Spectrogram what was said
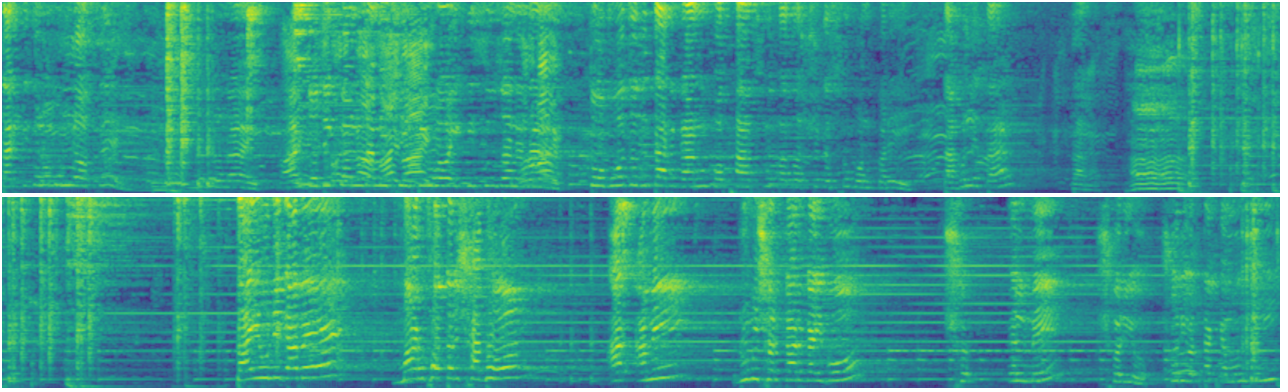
তার কি কোনো মূল্য আছে? নাই। আর যদি কম দামি শিল্পী হয় কিছু জানে না তবুও যদি তার গান কথা শ্রোতা দর্শকে শ্রবণ করে তাহলে তার দাম হ্যাঁ। তাই উনি গাবে মারফতের সাধন আর আমি রুমি সরকার গাইব এলমে শরীয়ত। শরীয়তটা কেমন জিনিস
